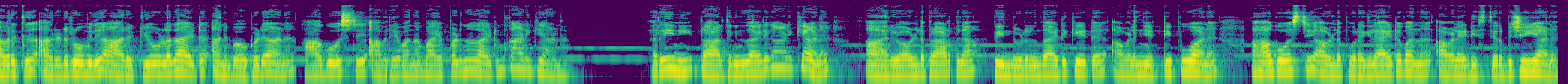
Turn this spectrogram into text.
അവർക്ക് അവരുടെ റൂമിൽ ആരൊക്കെയോ ഉള്ളതായിട്ട് അനുഭവപ്പെടുകയാണ്. ആ ഗോസ്റ്റ് അവരെ വന്ന് ഭയപ്പെടുന്നതായിട്ടും കാണിക്കുകയാണ്. റീനി പ്രാർത്ഥിക്കുന്നതായിട്ട് കാണിക്കുകയാണ്. ആരോ അവളുടെ പ്രാർത്ഥന പിന്തുടരുന്നതായിട്ട് കേട്ട് അവൾ ഞെട്ടിപ്പോവാണ്. ആ ഗോസ്റ്റ് അവളുടെ പുറകിലായിട്ട് വന്ന് അവളെ ഡിസ്റ്റർബ് ചെയ്യുകയാണ്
